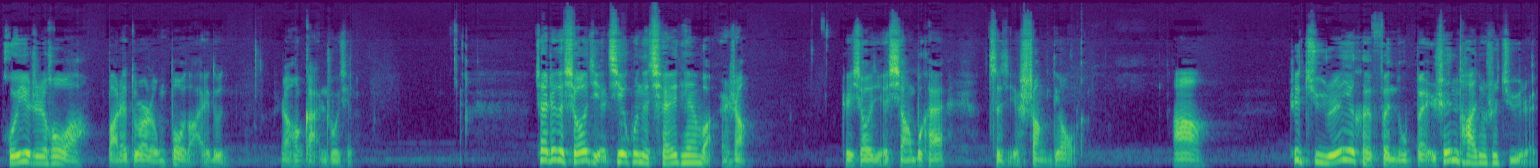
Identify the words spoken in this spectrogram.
回去之后啊，把这段龙暴打一顿。然后赶出去了。在这个小姐结婚的前一天晚上，这小姐想不开，自己上吊了。啊，这举人也很愤怒，本身他就是举人，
